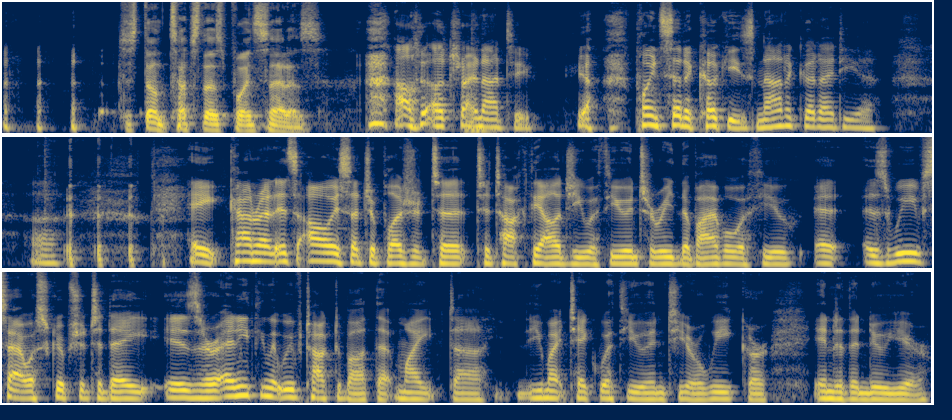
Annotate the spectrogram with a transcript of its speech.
Just don't touch those poinsettias. I'll, I'll try not to. Yeah, poinsettia cookies, not a good idea. Uh, hey, Conrad, it's always such a pleasure to to talk theology with you and to read the Bible with you. As we've sat with Scripture today, is there anything that we've talked about that might uh, you might take with you into your week or into the new year?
